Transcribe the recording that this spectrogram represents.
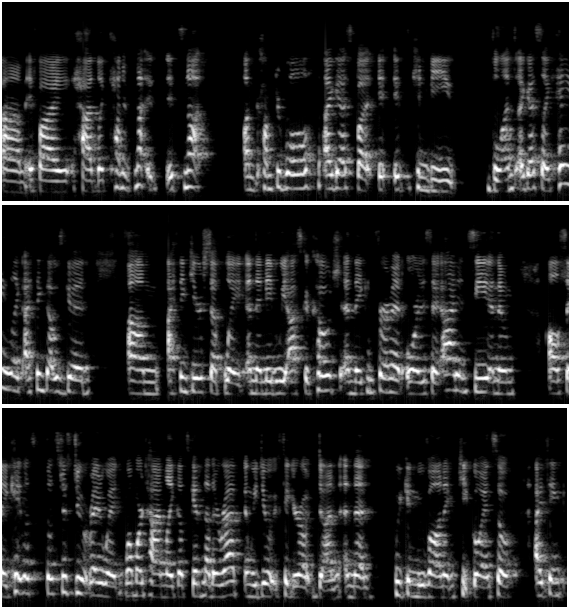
um, if I had like kind of not, it, it's not uncomfortable, I guess, but it, it can be blunt, I guess. Like, hey, like I think that was good. Um, I think you're a step late, and then maybe we ask a coach and they confirm it, or they say I didn't see, and then I'll say, okay, let's let's just do it right away, one more time. Like let's get another rep, and we do it, we figure out done, and then we can move on and keep going. So I think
